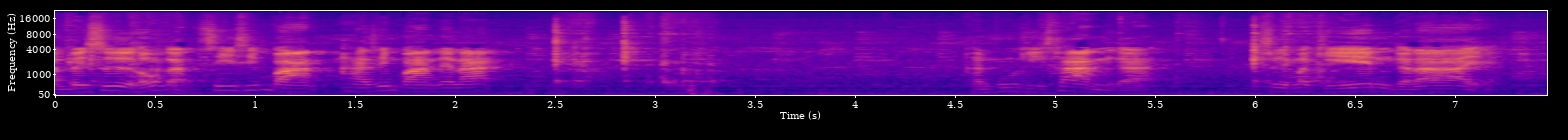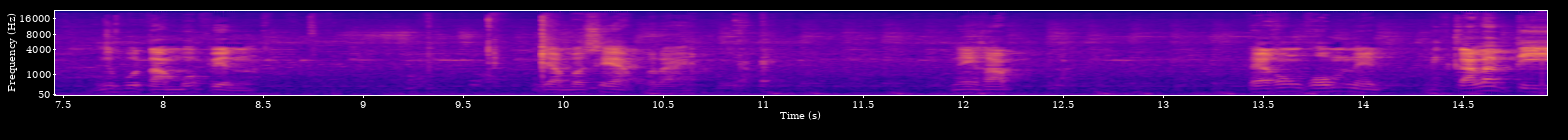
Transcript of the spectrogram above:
ขันไปซื้อเขากับสี่สิบบาทห้าสิบบาทเลยนะขันผู้ขี้ข้านก็ซื้อมากินก็ได้หรือผู้ตำบ่เป็นยำบะแซบก็ได้นี่ครับ แต่ของผมเนี่ยการันตี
